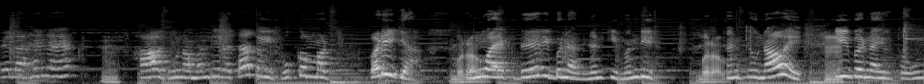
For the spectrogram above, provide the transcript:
પેલા હે ને હા જૂના મંદિર હતા તો એ ભૂકંપમાં પડી ગયા. હું આ એક ડેરી બનાવી નનકી મંદિર. બરાબર. નનકીયું ના હોય એ બનાવ્યું તો હું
